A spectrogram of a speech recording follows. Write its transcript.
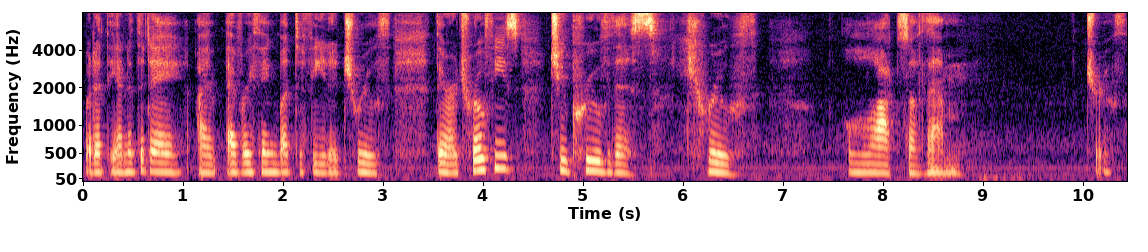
But at the end of the day, I am everything but defeated. Truth. There are trophies to prove this. Truth. Lots of them. Truth.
